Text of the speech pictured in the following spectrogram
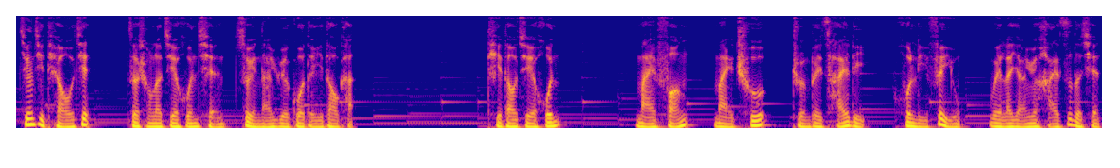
经济条件则成了结婚前最难越过的一道坎。提到结婚，买房、买车、准备彩礼、婚礼费用、未来养育孩子的钱，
